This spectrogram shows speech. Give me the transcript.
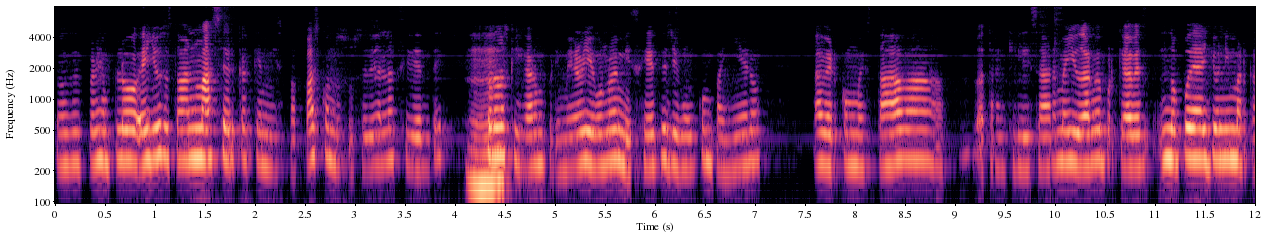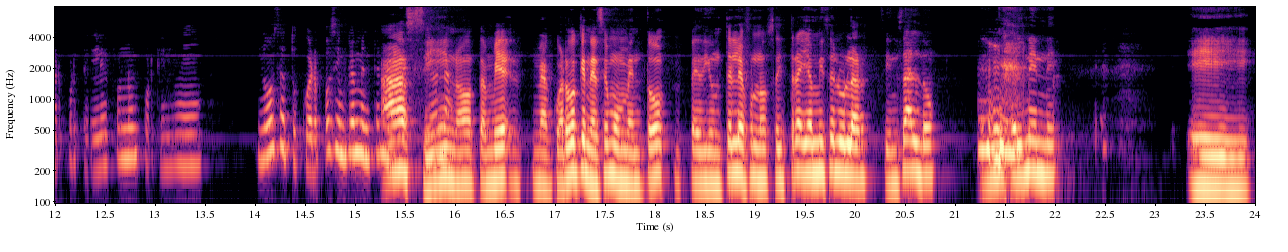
Entonces, por ejemplo, ellos estaban más cerca que mis papás cuando sucedió el accidente. Fueron los que llegaron primero. Llegó uno de mis jefes, llegó un compañero a ver cómo estaba, a tranquilizarme, ayudarme, porque a veces no podía yo ni marcar por teléfono porque no, no, o sea, tu cuerpo simplemente no. Ah, sí, no, también me acuerdo que en ese momento pedí un teléfono, o sea, y traía mi celular sin saldo, el, nene. Y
